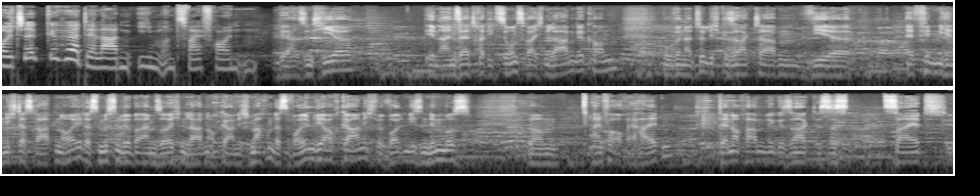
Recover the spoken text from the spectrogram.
Heute gehört der Laden ihm und zwei Freunden. Wir sind hier in einen sehr traditionsreichen Laden gekommen, wo wir natürlich gesagt haben, wir erfinden hier nicht das Rad neu. Das müssen wir bei einem solchen Laden auch gar nicht machen. Das wollen wir auch gar nicht. Wir wollten diesen Nimbus ähm, einfach auch erhalten. Dennoch haben wir gesagt, es ist Zeit,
